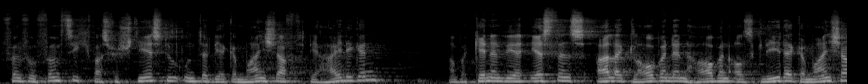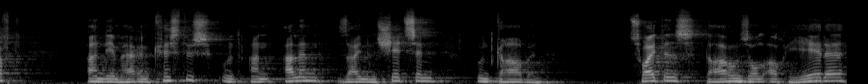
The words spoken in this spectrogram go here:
55, was verstehst du unter der Gemeinschaft der Heiligen? Aber kennen wir erstens, alle Glaubenden haben als Glieder Gemeinschaft an dem Herrn Christus und an allen seinen Schätzen und Gaben. Zweitens, darum soll auch jeder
